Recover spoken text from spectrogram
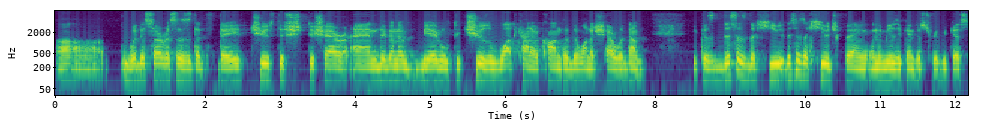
uh, with the services that they choose to, sh- to share and they're going to be able to choose what kind of content they want to share with them because this is the huge this is a huge thing in the music industry because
